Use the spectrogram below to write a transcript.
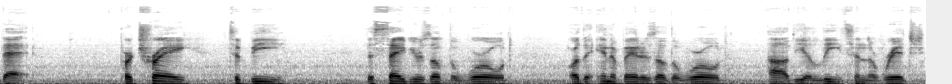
that portray to be the saviors of the world or the innovators of the world, uh, the elites and the rich.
